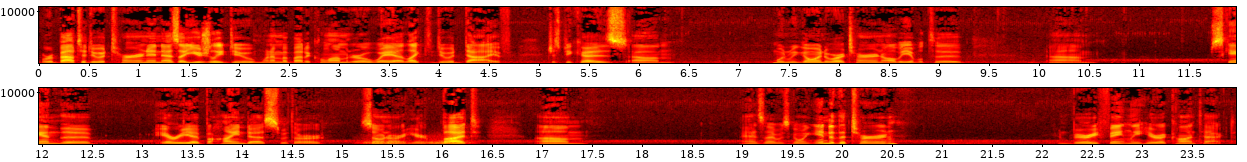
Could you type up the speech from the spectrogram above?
We're about to do a turn, and as I usually do when I'm about a kilometer away, I like to do a dive, just because um, when we go into our turn, I'll be able to um, scan the area behind us with our sonar here. But um, as I was going into the turn, I can very faintly hear a contact.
